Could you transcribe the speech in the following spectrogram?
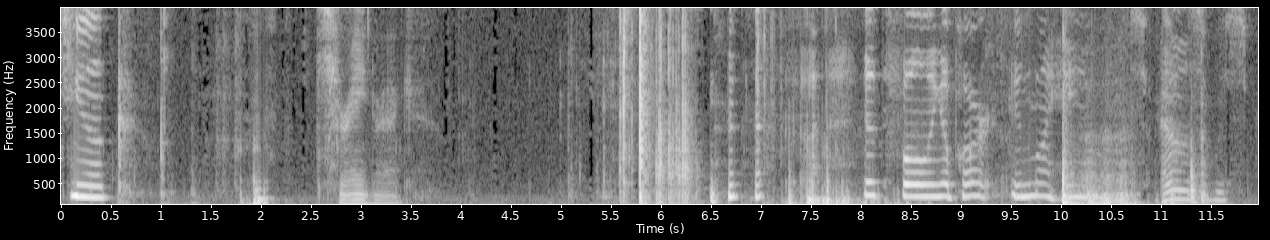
Junk. Train wreck. it's falling apart in my hands as we speak.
